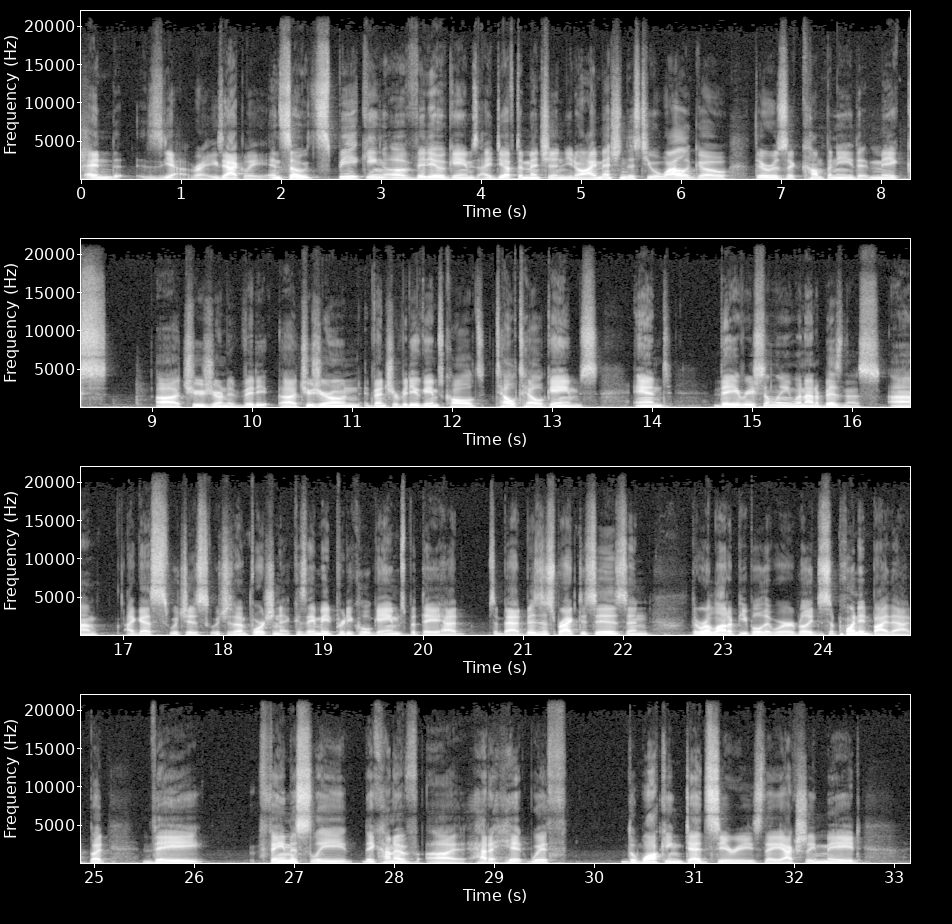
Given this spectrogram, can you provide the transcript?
And yeah, right, exactly. And so speaking of video games, I do have to mention, you know, I mentioned this to you a while ago. There was a company that makes uh, choose your own video, uh, choose your own adventure video games called Telltale Games, and they recently went out of business. Um, I guess, which is which is unfortunate because they made pretty cool games, but they had some bad business practices, and there were a lot of people that were really disappointed by that. But they famously they kind of uh, had a hit with the Walking Dead series. They actually made,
